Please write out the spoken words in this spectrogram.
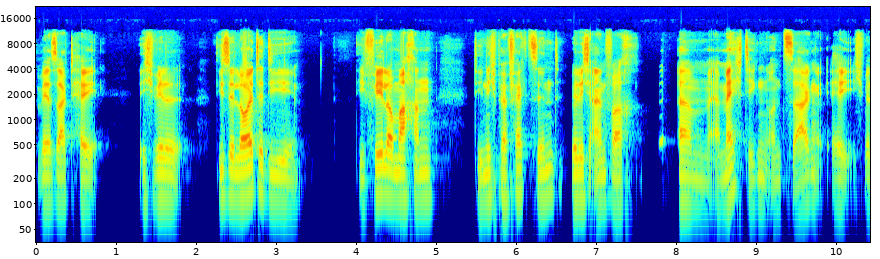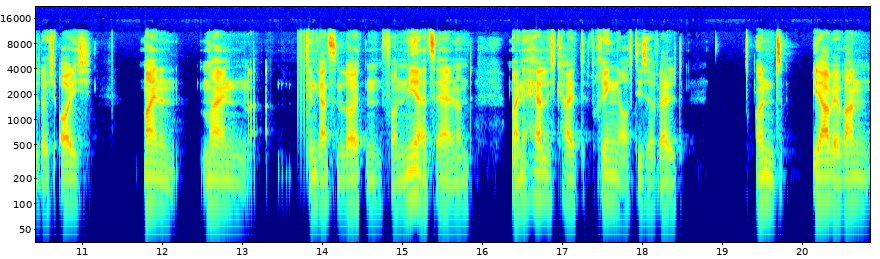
wer sagt, hey, ich will diese Leute, die, die Fehler machen, die nicht perfekt sind, will ich einfach ähm, ermächtigen und sagen, hey, ich will durch euch meinen, meinen, den ganzen Leuten von mir erzählen und meine Herrlichkeit bringen auf dieser Welt. Und ja, wir waren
